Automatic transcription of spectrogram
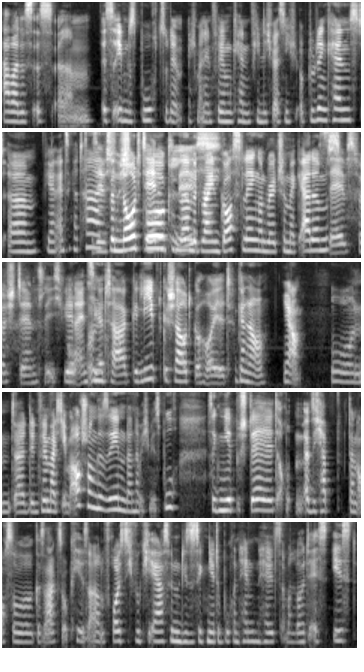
Aber das ist, ähm, ist eben das Buch zu dem, ich meine, den Film kennen viele, ich weiß nicht, ob du den kennst, ähm, wie ein einziger Tag. The Notebook ne, mit. Ryan Gosling und Rachel McAdams. Selbstverständlich. Wie ein Und- einziger Tag. Geliebt, geschaut, geheult. Genau, ja. Und äh, den Film hatte ich eben auch schon gesehen und dann habe ich mir das Buch signiert bestellt. Auch, also ich habe dann auch so gesagt, so, okay, Sarah, du freust dich wirklich erst, wenn du dieses signierte Buch in Händen hältst. Aber Leute, es ist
